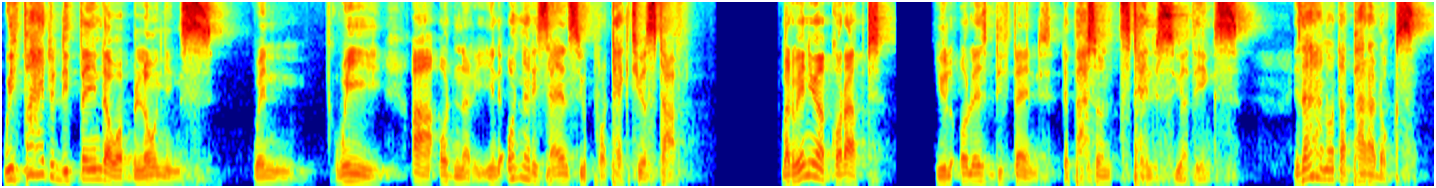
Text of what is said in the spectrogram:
We fight to defend our belongings when we are ordinary. In the ordinary sense, you protect your stuff. But when you are corrupt, you'll always defend the person that steals your things. Is that not a paradox?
